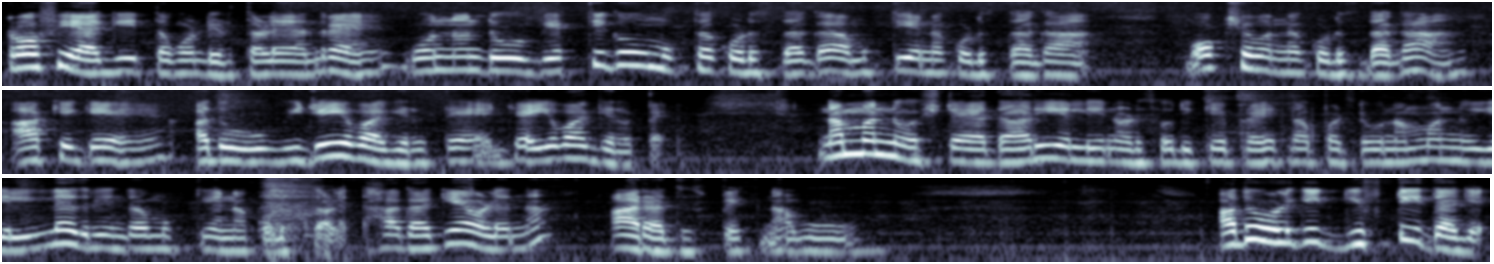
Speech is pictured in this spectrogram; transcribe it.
ಟ್ರೋಫಿಯಾಗಿ ತಗೊಂಡಿರ್ತಾಳೆ. ಅಂದರೆ ಒಂದೊಂದು ವ್ಯಕ್ತಿಗೂ ಮುಕ್ತ ಕೊಡಿಸಿದಾಗ, ಮುಕ್ತಿಯನ್ನು ಕೊಡಿಸಿದಾಗ, ಮೋಕ್ಷವನ್ನು ಕೊಡಿಸಿದಾಗ ಆಕೆಗೆ ಅದು ವಿಜಯವಾಗಿರುತ್ತೆ, ಜಯವಾಗಿರುತ್ತೆ. ನಮ್ಮನ್ನು ಅಷ್ಟೇ, ಆ ದಾರಿಯಲ್ಲಿ ನಡೆಸೋದಕ್ಕೆ ಪ್ರಯತ್ನಪಟ್ಟು ನಮ್ಮನ್ನು ಎಲ್ಲದರಿಂದ ಮುಕ್ತಿಯನ್ನು ಕೊಡಿಸ್ತಾಳೆ. ಹಾಗಾಗಿ ಅವಳನ್ನು ಆರಾಧಿಸ್ಬೇಕು ನಾವು. ಅದು ಅವಳಿಗೆ ಗಿಫ್ಟ್ ಇದ್ದಾಗೆ.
